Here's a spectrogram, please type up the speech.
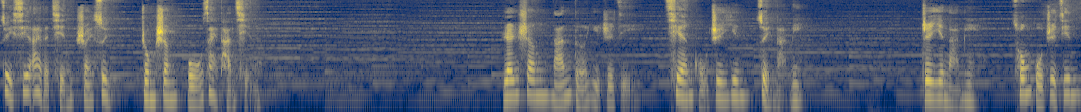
最心爱的琴摔碎，终生不再弹琴。人生难得一知己。千古知音最难觅，知音难觅，从古至今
